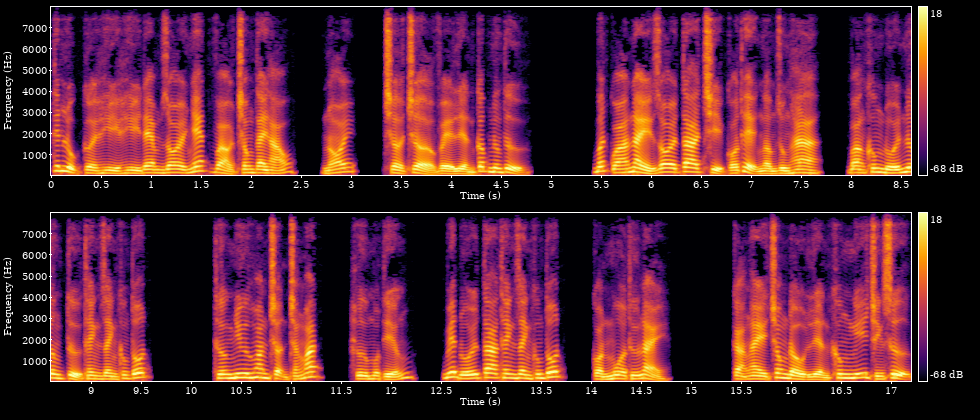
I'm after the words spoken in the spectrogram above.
tiết lục cười hì hì đem roi nhét vào trong tay áo, nói, chờ trở về liền cấp nương tử. Bất quá này roi ta chỉ có thể ngầm dùng ha, bằng không đối nương tử thanh danh không tốt. Thường như hoan trận trắng mắt, hư một tiếng, biết đối ta thanh danh không tốt, còn mua thứ này. Cả ngày trong đầu liền không nghĩ chính sự.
